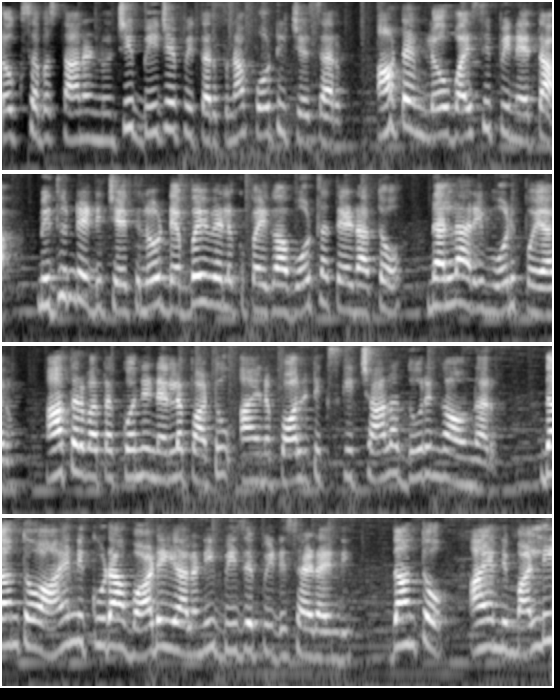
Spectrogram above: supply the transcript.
లోక్సభ స్థానం నుంచి బీజేపీ తరపున పోటీ చేశారు. ఆ టైంలో వైసీపీ నేత మిథున్ రెడ్డి చేతిలో డెబ్బై వేలకు పైగా ఓట్ల తేడాతో నల్లారి ఓడిపోయారు. ఆ తర్వాత కొన్ని నెలల పాటు ఆయన పాలిటిక్స్కి చాలా దూరంగా ఉన్నారు. దాంతో ఆయన్ని కూడా వాడేయాలని బీజేపీ డిసైడ్ అయింది. దాంతో ఆయన్ని మళ్ళీ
